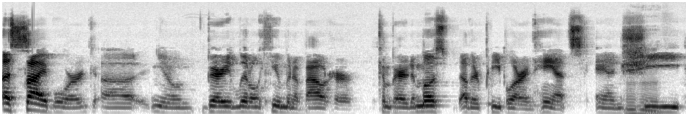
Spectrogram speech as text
a cyborg. Uh, you know, very little human about her compared to most other people are enhanced, and Mm-hmm. she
